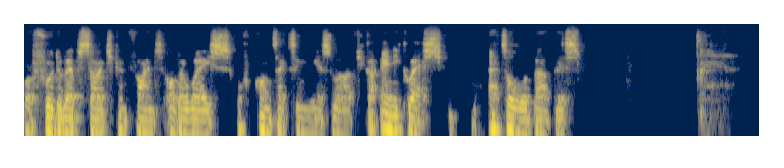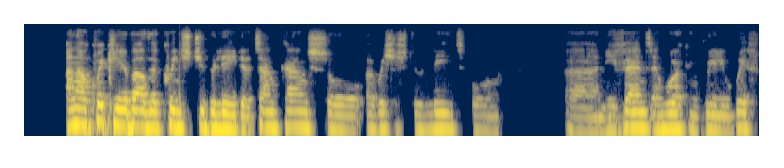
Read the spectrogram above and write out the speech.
or through the website. You can find other ways of contacting me as well if you've got any question at all about this. And now quickly about the Queen's Jubilee. The Town Council uh, wishes to lead on uh, an event and working really with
